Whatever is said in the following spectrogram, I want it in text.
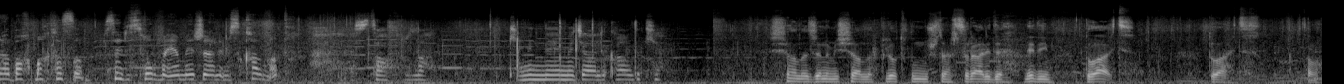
Kusura bakma kızım. Seni sormaya mecalimiz kalmadı. Estağfurullah. Kimin neye mecali kaldı ki? İnşallah canım inşallah. Pilot bulmuşlar sıra Ali'de. Ne diyeyim? Dua et. Dua et. Tamam.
